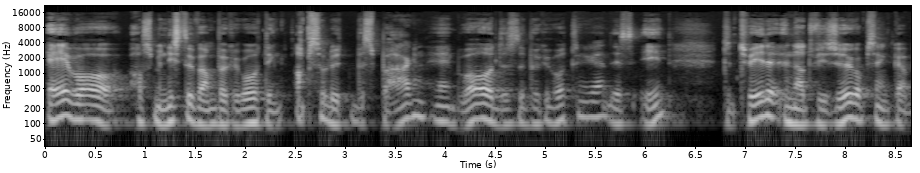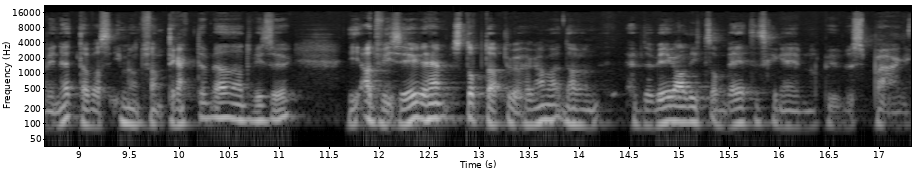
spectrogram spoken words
Hij wou als minister van Begroting absoluut besparen. Hij wou dus de begroting gaan, dat is één. Ten tweede, een adviseur op zijn kabinet, dat was iemand van Tractebel, adviseur, die adviseerde hem, stop dat programma, dan heb je weer al iets om bij te schrijven op uw besparing.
